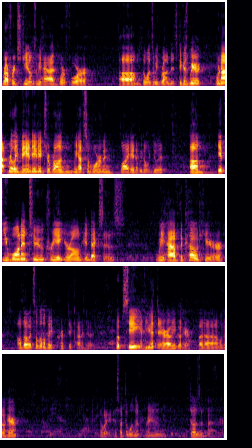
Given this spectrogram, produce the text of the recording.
reference genomes we had were for um, the ones that we'd run. It's because we're we're not really mandated to run. We have some worm and fly data. We don't do it. Um, if you wanted to create your own indexes, we have the code here. Although it's a little bit cryptic how to do it. Oops, see, if you hit the arrow, you go here. But uh, we'll go here. Oh wait, is that the one that ran? Doesn't matter.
